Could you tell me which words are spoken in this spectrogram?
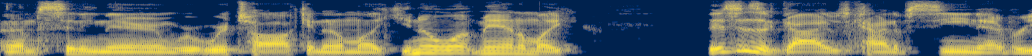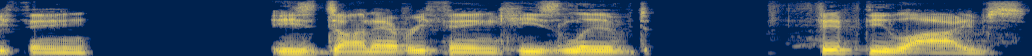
and I'm sitting there, and we're, we're talking, and I'm like, you know what, man? I'm like, this is a guy who's kind of seen everything. He's done everything. He's lived 50 lives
